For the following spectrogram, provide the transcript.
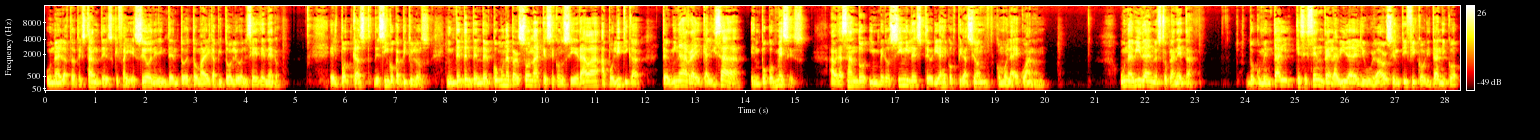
una de las protestantes que falleció en el intento de toma del Capitolio el 6 de enero. El podcast de cinco capítulos intenta entender cómo una persona que se consideraba apolítica termina radicalizada en pocos meses, abrazando inverosímiles teorías de conspiración como la de Quanon. Una vida en nuestro planeta, documental que se centra en la vida del divulgador científico británico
